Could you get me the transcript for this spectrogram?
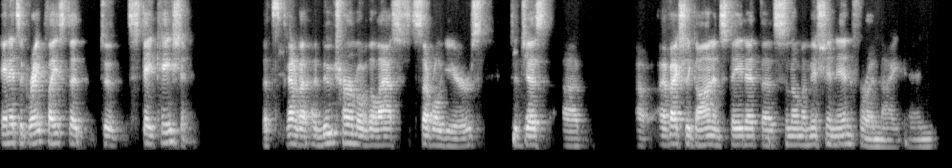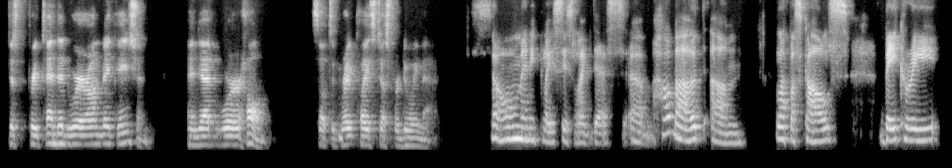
and it's a great place to to staycation. That's kind of a, a new term over the last several years to just. Uh, uh, I've actually gone and stayed at the Sonoma Mission Inn for a night and just pretended we're on vacation, and yet we're home. So it's a great place just for doing that. so many places like this. Um, how about um, La Pascal's bakery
